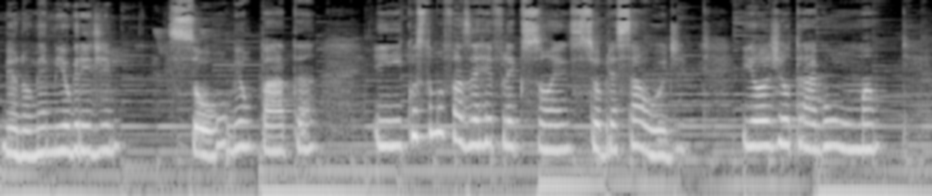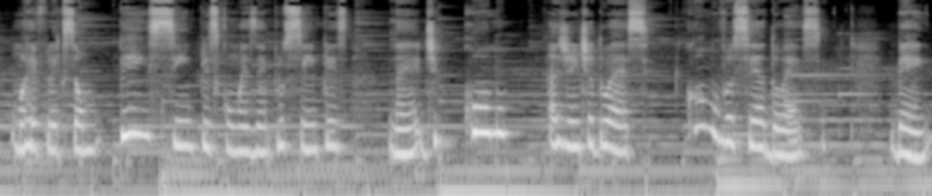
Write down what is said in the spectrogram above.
meu nome é Milgrid, sou homeopata e costumo fazer reflexões sobre a saúde. E hoje eu trago uma, uma reflexão bem simples, com um exemplo simples, né, de como a gente adoece. Como você adoece? Bem,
